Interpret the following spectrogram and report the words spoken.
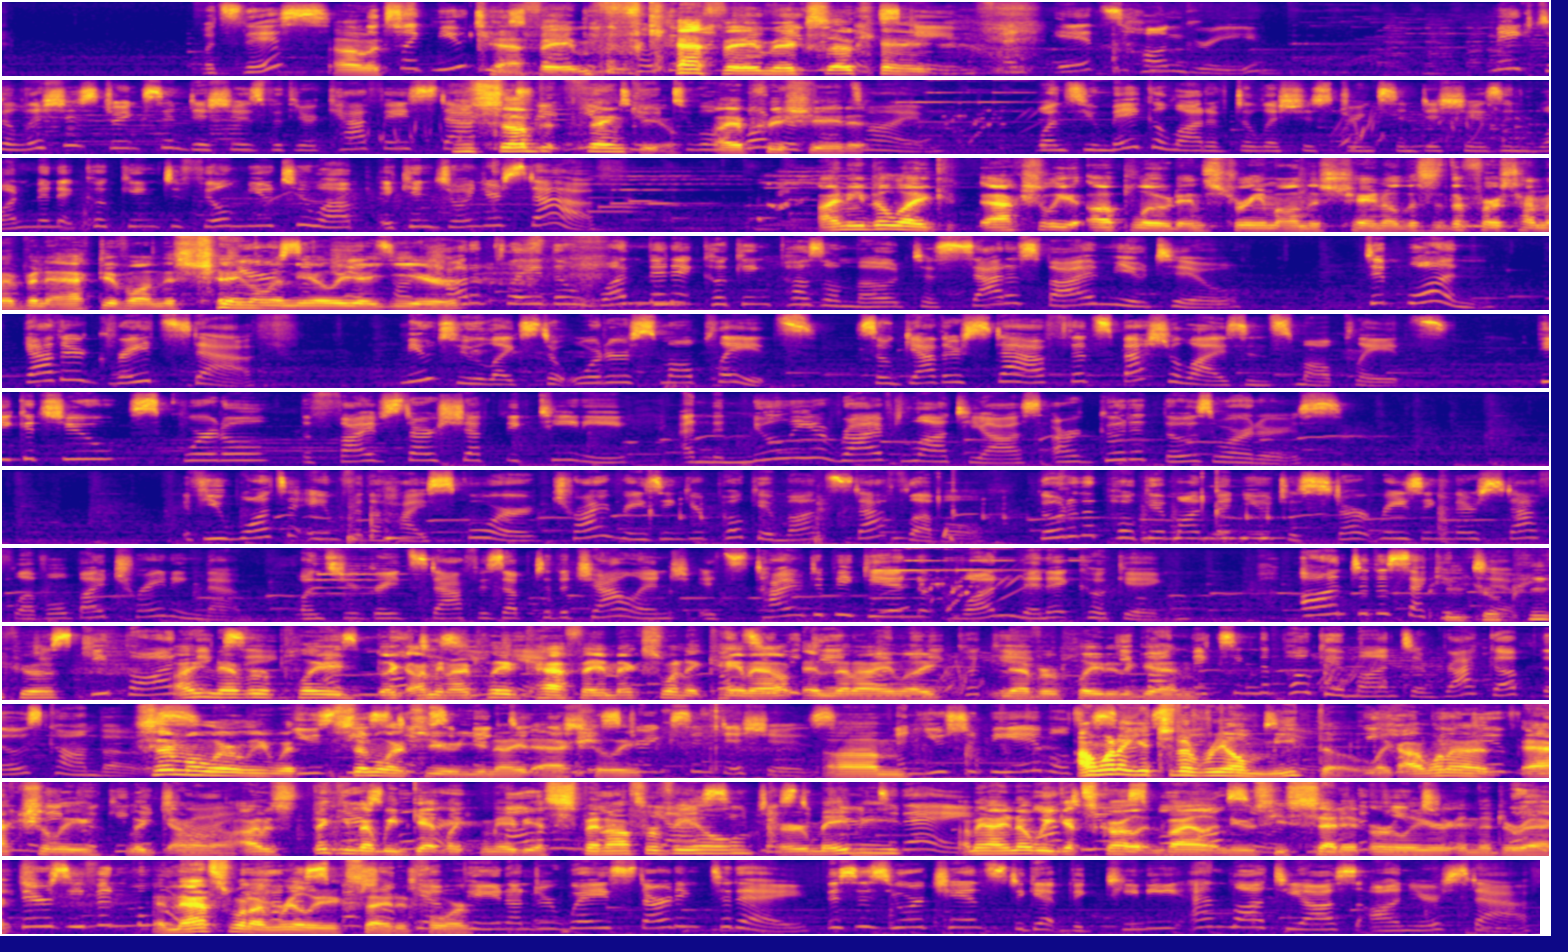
What's this? Oh, Looks it's like Mewtwo's cafe- back in the Pokemon cafe mix, okay. game, and it's hungry. Make delicious drinks and dishes with your cafe staff. You to subbed? Thank you. I appreciate it. Time. Once you make a lot of delicious drinks and dishes in one minute cooking to fill Mewtwo up, it can join your staff. I need to like actually upload and stream on this channel. This is the first time I've been active on this channel in nearly a hints on year. how to play the one minute cooking puzzle mode to satisfy Mewtwo. Tip 1 Gather great staff. Mewtwo likes to order small plates, so gather staff that specialize in small plates. Pikachu, Squirtle, the five star Chef Victini, and the newly arrived Latias are good at those orders. If you want to aim for the high score, try raising your Pokemon staff level. Go to the Pokemon menu to start raising their staff level by training them. Once your great staff is up to the challenge, it's time to begin one minute cooking. On to the second Pika tip. Pika. Just keep on I never played like I mean I played. Cafe Mix when it came Once out and then I like never played it again. mixing Pokemon to rack up those combos. Similarly with Use similar to Unite actually. Um, and you should be able I want to get to the real meat though. Like I want to actually like I don't know. I was thinking that we'd get like maybe a spin-off reveal or maybe. I mean I know we get Scarlet and Violet news. He said it earlier in the direct. And that's what I'm really excited for. underway starting today. This is your chance to get Victini and Latias on your staff.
